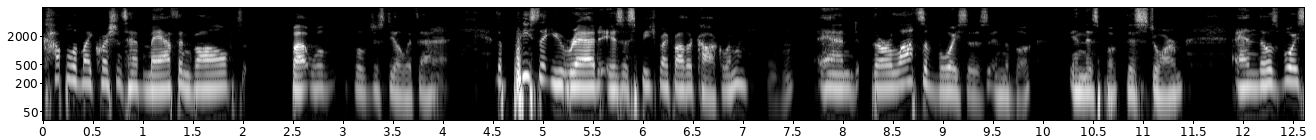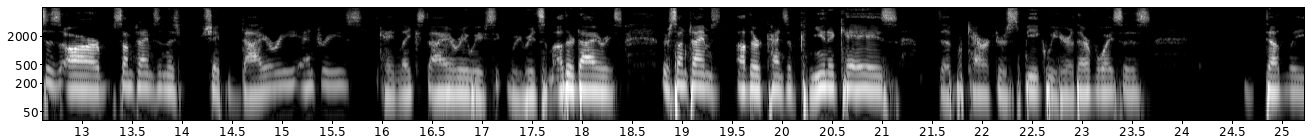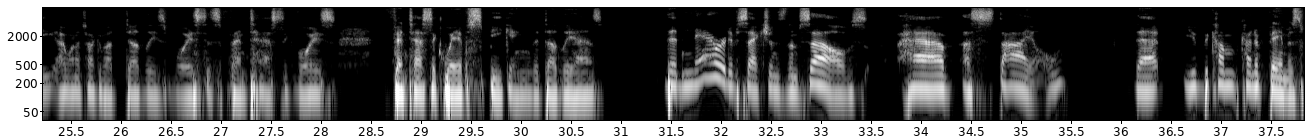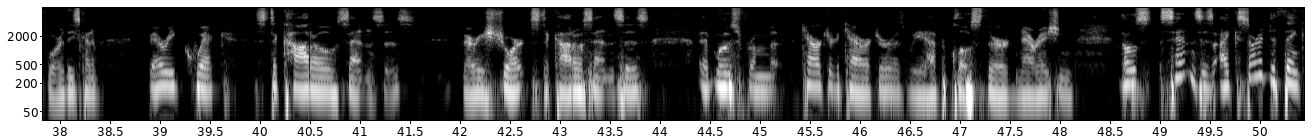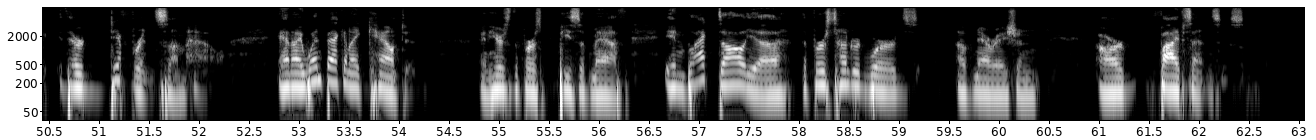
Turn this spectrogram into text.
A couple of my questions have math involved, but we'll we'll just deal with that. The piece that you read is a speech by Father Coughlin, mm-hmm. and there are lots of voices in the book, in this book, this storm, and those voices are sometimes in the shape of diary entries. Kay Lake's diary. We we read some other diaries. There's sometimes other kinds of communiques. The characters speak. We hear their voices. Dudley. I want to talk about Dudley's voice. It's a fantastic voice, fantastic way of speaking that Dudley has. The narrative sections themselves have a style that you've become kind of famous for. These kind of very quick staccato sentences, very short staccato sentences. It moves from character to character as we have a close third narration. Those sentences, I started to think they're different somehow. And I went back and I counted. And here's the first piece of math. In Black Dahlia, the first hundred words of narration are five sentences.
